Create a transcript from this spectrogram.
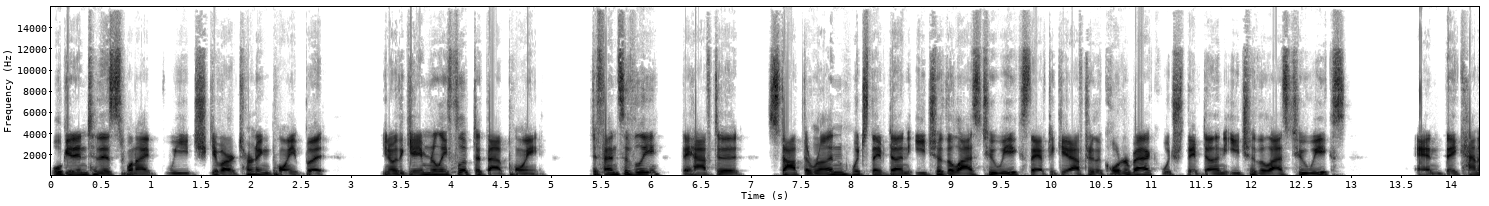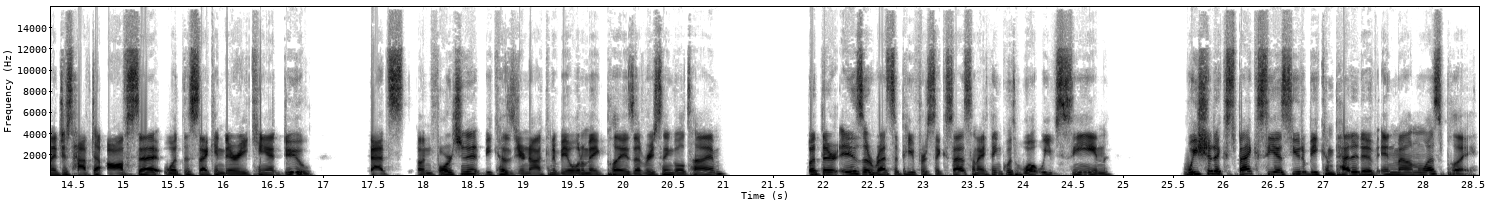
we'll get into this when I we each give our turning point. But you know, the game really flipped at that point. Defensively, they have to stop the run, which they've done each of the last two weeks. They have to get after the quarterback, which they've done each of the last two weeks. And they kind of just have to offset what the secondary can't do. That's unfortunate because you're not going to be able to make plays every single time. But there is a recipe for success. And I think with what we've seen, we should expect CSU to be competitive in Mountain West play.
